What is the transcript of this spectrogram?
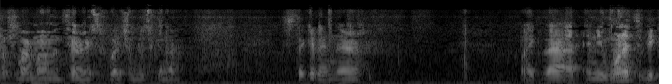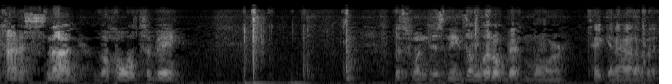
With my momentary switch, I'm just going to stick it in there like that. And you want it to be kind of snug, the hole to be. This one just needs a little bit more taken out of it.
